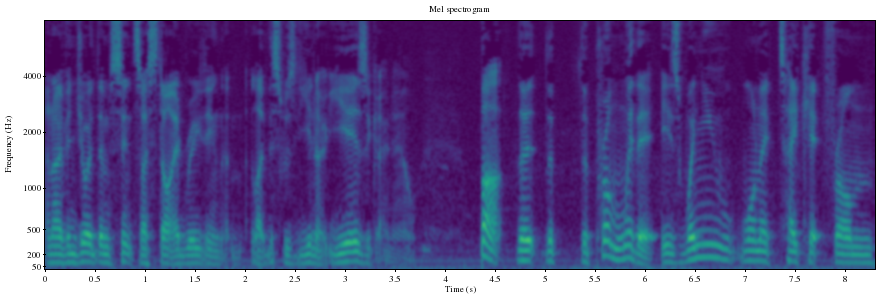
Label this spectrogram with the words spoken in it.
and I've enjoyed them since I started reading them. Like this was you know years ago now. But the the the problem with it is when you want to take it from,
